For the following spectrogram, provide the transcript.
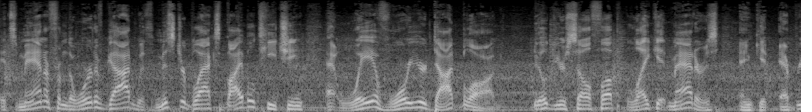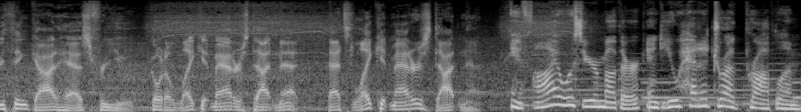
It's manna from the Word of God with Mr. Black's Bible teaching at wayofwarrior.blog. Build yourself up like it matters and get everything God has for you. Go to likeitmatters.net. That's likeitmatters.net. If I was your mother and you had a drug problem,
